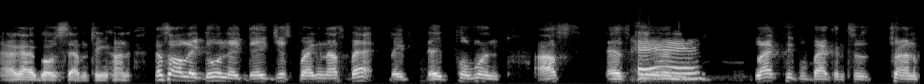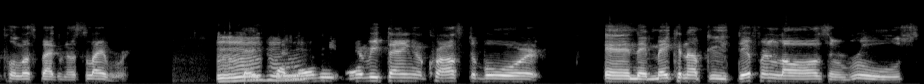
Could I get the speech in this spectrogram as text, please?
I gotta go to seventeen hundred. That's all they doing. They they just bringing us back. They they pulling us as hey. black people back into trying to pull us back into slavery. Mm-hmm. They every everything across the board, and they making up these different laws and rules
